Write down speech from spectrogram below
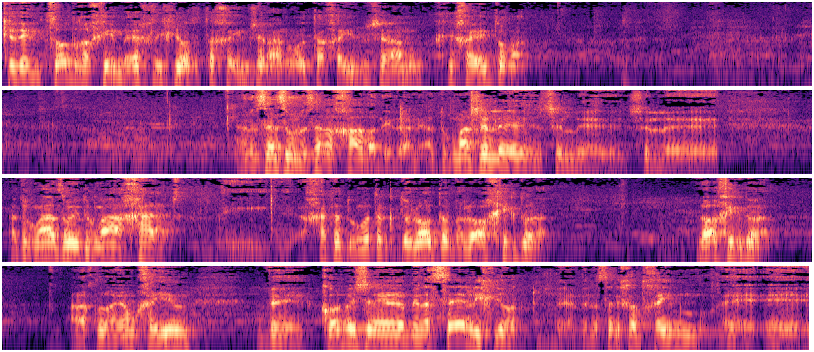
כדי למצוא דרכים איך לחיות את החיים שלנו, את החיים שלנו כחיי תורה. הנושא הזה הוא נושא רחב, אני, הדוגמה של, של, של, הדוגמה הזו היא דוגמה אחת, היא אחת הדוגמאות הגדולות, אבל לא הכי גדולה. לא הכי גדולה. אנחנו היום חיים, וכל מי שמנסה לחיות, מנסה לחיות חיים... אה, אה,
